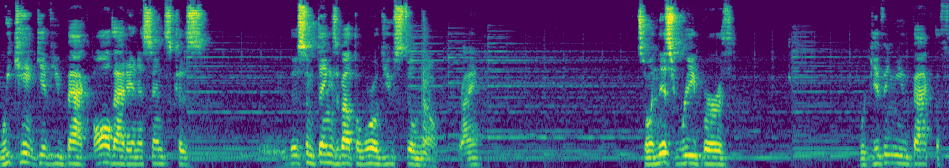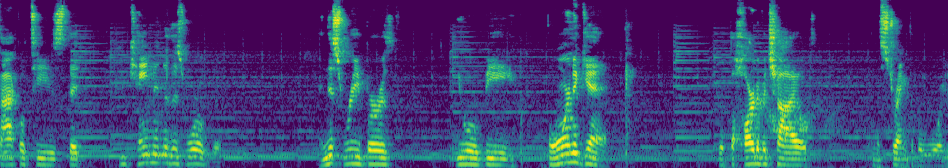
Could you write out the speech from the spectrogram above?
we can't give you back all that innocence because there's some things about the world you still know, right? So in this rebirth, we're giving you back the faculties that you came into this world with. In this rebirth, you will be born again with the heart of a child and the strength of a warrior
